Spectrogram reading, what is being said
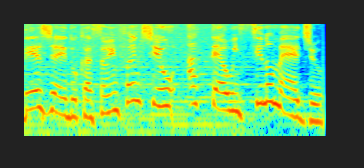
desde a educação infantil até o ensino médio.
